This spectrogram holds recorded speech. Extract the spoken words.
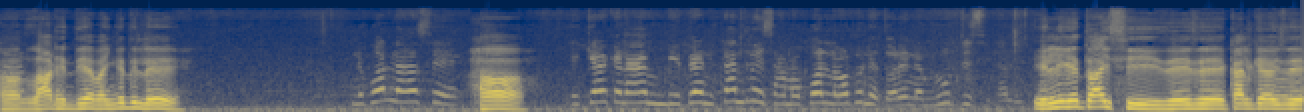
হ্যাঁ লাঠি দিয়ে ভাঙ্গে দিলে। নে বললা আছে। হ্যাঁ। এ কে কেন আমি বেন কান্দ হইছে আমার বললা ওপনে ধরে না লুট দিছি খালি। এর লিগে তো আইছি যে এই যে কালকে ওই যে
